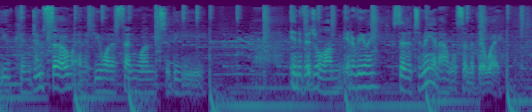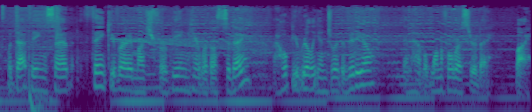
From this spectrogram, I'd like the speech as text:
you can do so. And if you want to send one to the uh, individual I'm interviewing, send it to me and I will send it their way. With that being said, thank you very much for being here with us today. I hope you really enjoyed the video and have a wonderful rest of your day. Bye.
